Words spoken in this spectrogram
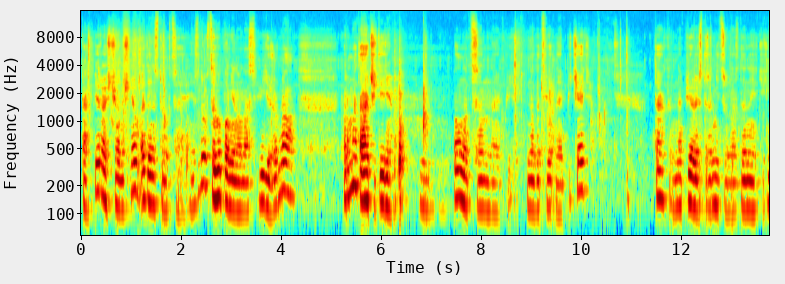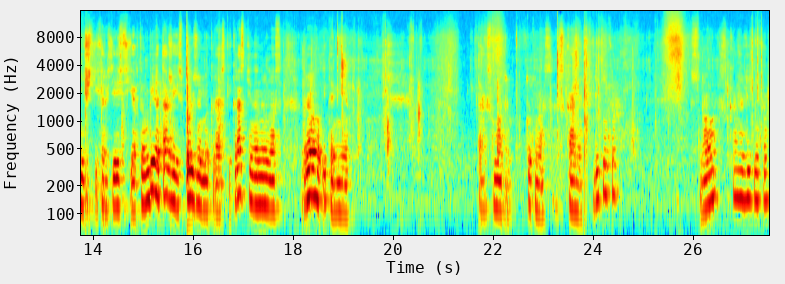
так, первое, с чего начнем, это инструкция. Инструкция выполнена у нас в виде журнала формата А4. Полноценная многоцветная печать. Так, на первой странице у нас даны технические характеристики автомобиля, также используемые краски. Краски даны у нас Revel и Tamiya. Так, смотрим. Тут у нас сканер литников. Снова сканер литников.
